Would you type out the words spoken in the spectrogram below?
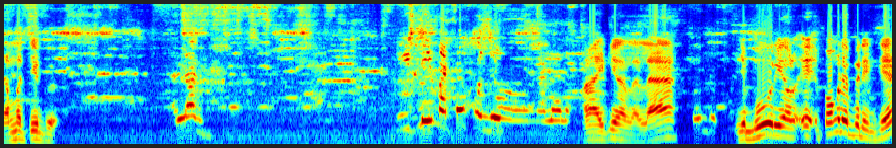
நம்ம சீப்பு நல்லா இட்லி மட்டும் கொஞ்சம் நல்லா இல்ல ஆ இட்லி நல்லா இல்லை இங்கே பூரி எவ்வளோ ஏ பொங்கல் எப்படி இருந்துச்சு?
